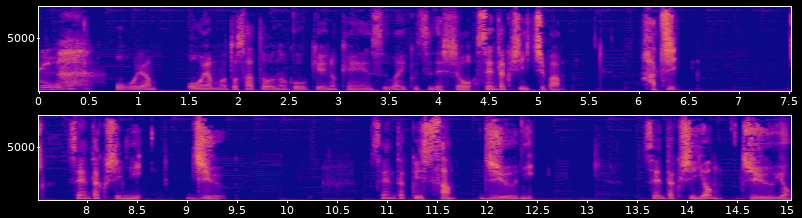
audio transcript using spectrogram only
おお。う大山大山と佐藤の合計の敬遠数はいくつでしょう？選択肢1番、8。選択肢2、10。選択肢3、12。選択肢4、14。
